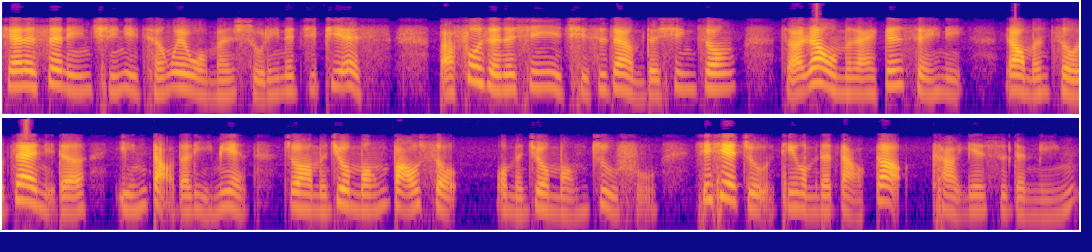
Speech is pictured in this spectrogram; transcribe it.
亲爱的圣灵，请你成为我们属灵的 GPS，把父神的心意启示在我们的心中，主要让我们来跟随你。让我们走在你的引导的里面，主，我们就蒙保守，我们就蒙祝福。谢谢主，听我们的祷告，靠耶稣的名，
